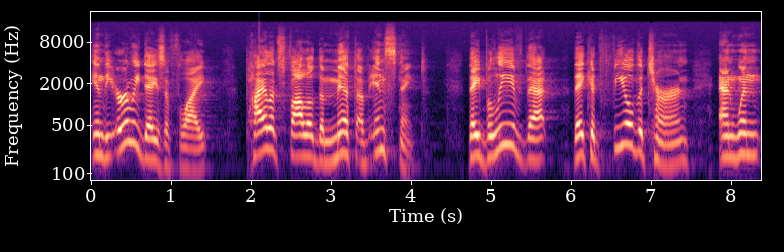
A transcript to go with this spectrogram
in the early days of flight, pilots followed the myth of instinct. They believed that they could feel the turn, and when,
